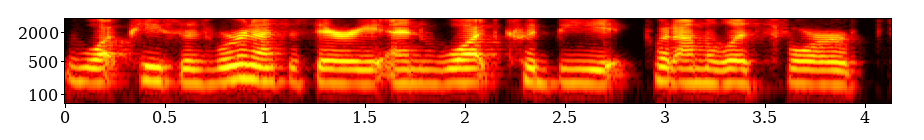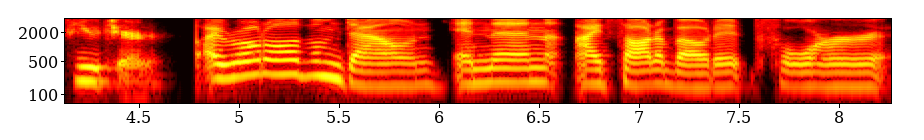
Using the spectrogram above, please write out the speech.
what pieces were necessary and what could be put on the list for future? I wrote all of them down and then I thought about it for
